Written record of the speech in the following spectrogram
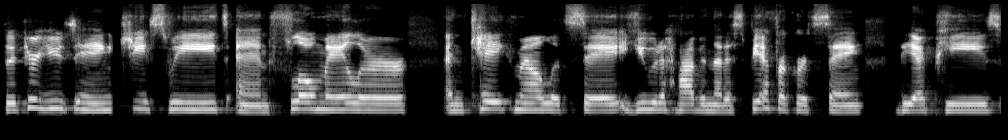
So if you're using G Suite and Flowmailer and Cake Mail, let's say, you would have in that SPF record saying the IPs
